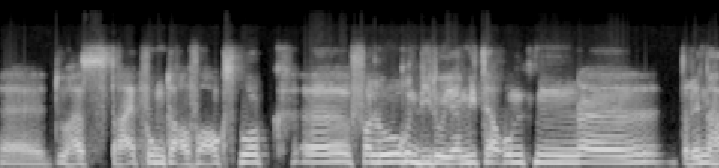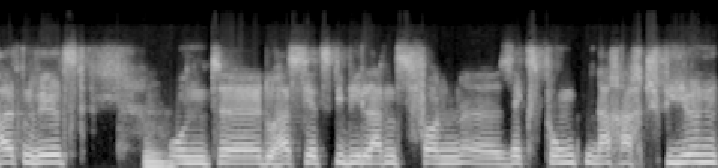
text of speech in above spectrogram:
äh, du hast drei Punkte auf Augsburg äh, verloren, die du ja mit da unten äh, drin halten willst. Mhm. Und du hast jetzt die Bilanz von sechs Punkten nach acht Spielen.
